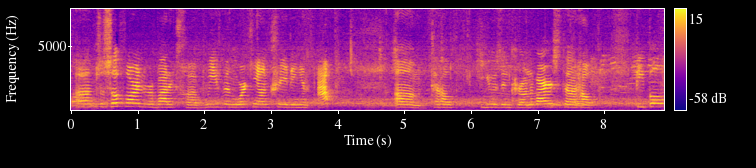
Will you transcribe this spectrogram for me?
Um, so, so far in the robotics club, we've been working on creating an app um, to help using coronavirus to help people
